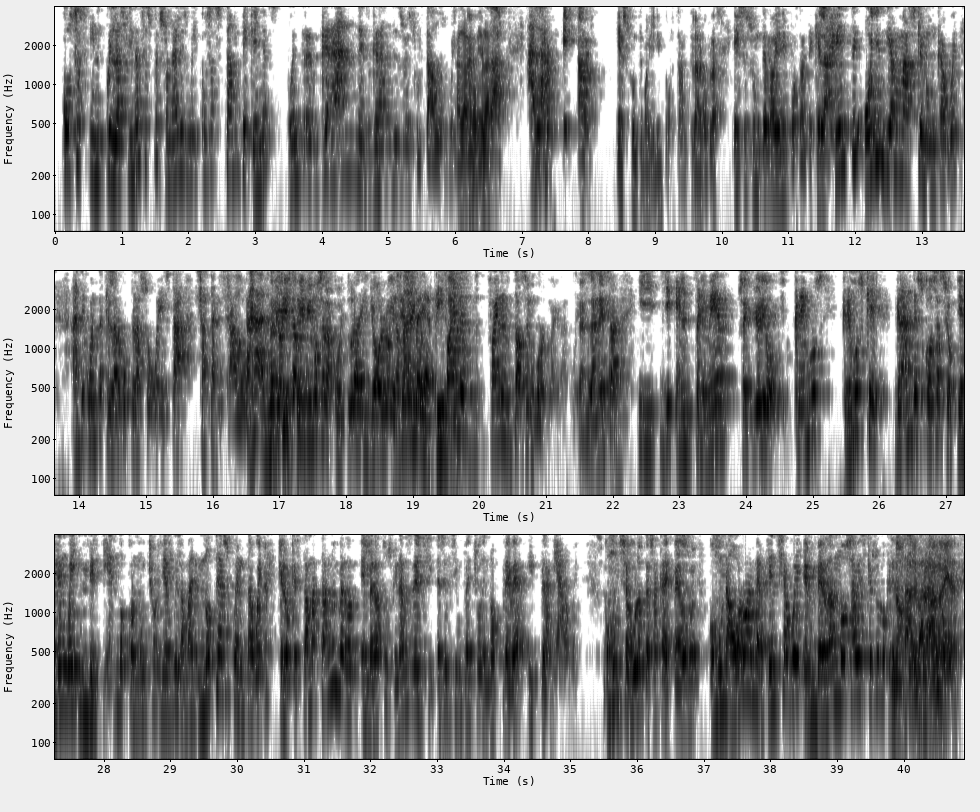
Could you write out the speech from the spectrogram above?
cosas en, en las finanzas personales, güey, cosas tan pequeñas pueden traer grandes, grandes resultados, güey. A largo verdad. plazo. A largo, eh, a ver, es un tema bien importante. largo plazo. Ese es un tema bien importante. Que la gente, hoy en día más que nunca, güey, haz de cuenta que el largo plazo, güey, está satanizado. Ajá, no Y ahorita existe. vivimos en la cultura del YOLO y Es la el madre, inmediatismo. Finance, finance doesn't work like that, la neta. Y, y el prever, o sea, yo digo, creemos, creemos que grandes cosas se obtienen, güey, invirtiendo con mucho riesgo y la madre. No te das cuenta, güey, que lo que está matando en verdad, en verdad tus finanzas es el, es el simple hecho de no prever y planear, güey. Como un seguro te saca de pedos, güey. Como un ahorro de emergencia, güey. En verdad no sabes que eso es lo que Te salva salva la vida.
